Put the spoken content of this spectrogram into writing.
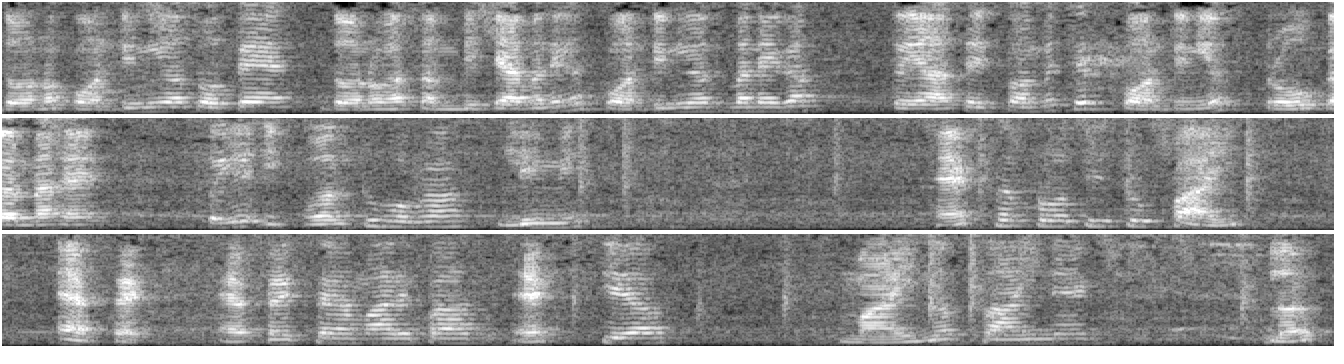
दोनों कॉन्टिन्यूस होते हैं। दोनों का सम भी क्या बनेगा? कॉन्टिन्यूस बनेगा। तो यहाँ से इसको हमें सिर्फ़ कॉन्टिन्यूस प्रूव करना है। तो ये इक्वल टू होगा limit x approach to pi f x f x है हमारे पास x square minus sine x plus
